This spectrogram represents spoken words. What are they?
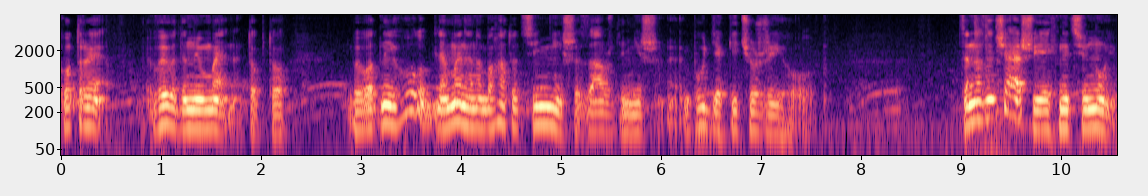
котрий виведений в мене. Тобто виводний голуб для мене набагато цінніше завжди, ніж будь-який чужий голуб. Це не означає, що я їх не ціную.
